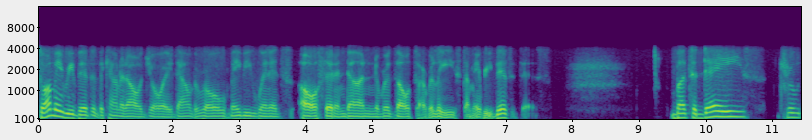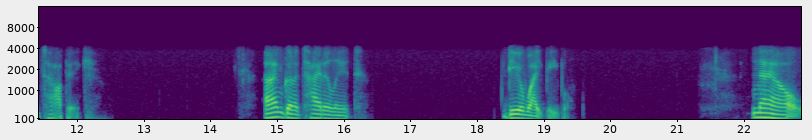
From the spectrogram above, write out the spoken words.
So I may revisit the Count It All Joy down the road, maybe when it's all said and done the results are released. I may revisit this. But today's true topic, I'm going to title it Dear White People. Now,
